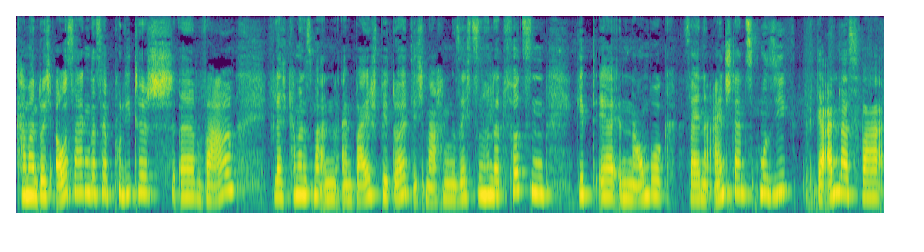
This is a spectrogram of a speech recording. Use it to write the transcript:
kann man durchaus sagen, dass er politisch äh, war. Vielleicht kann man das mal an einem Beispiel deutlich machen. 1614 gibt er in Naumburg seine Einstandsmusik. Der Anlass war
